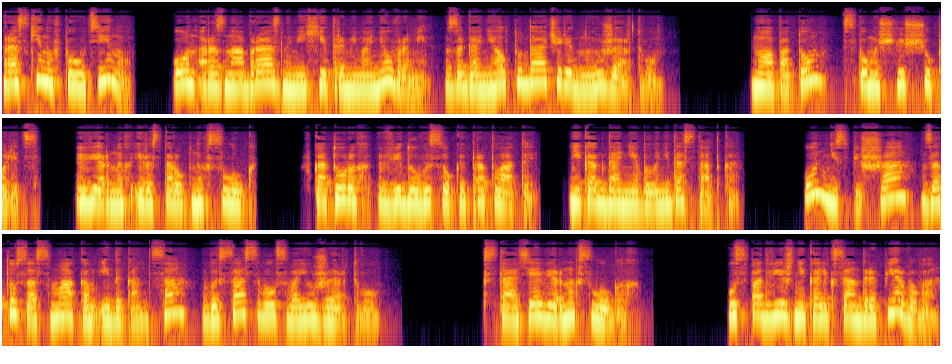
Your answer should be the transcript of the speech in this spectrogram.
Раскинув паутину, он разнообразными хитрыми маневрами загонял туда очередную жертву. Ну а потом, с помощью щупалец, верных и расторопных слуг, в которых, ввиду высокой проплаты, никогда не было недостатка, он не спеша, зато со смаком и до конца высасывал свою жертву. Кстати, о верных слугах. У сподвижника Александра I,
